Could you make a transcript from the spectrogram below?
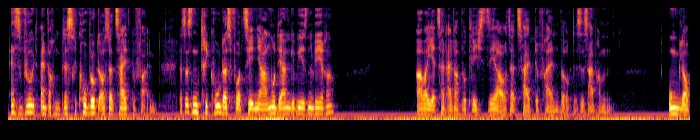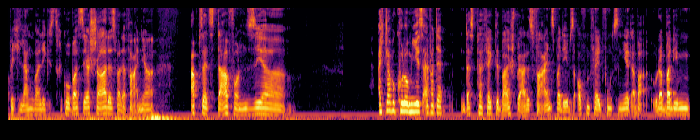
Es wirkt einfach. Das Trikot wirkt aus der Zeit gefallen. Das ist ein Trikot, das vor zehn Jahren modern gewesen wäre. Aber jetzt halt einfach wirklich sehr aus der Zeit gefallen wirkt. Es ist einfach ein unglaublich langweiliges Trikot, was sehr schade ist, weil der Verein ja abseits davon sehr. Ich glaube, Colomiers ist einfach der, das perfekte Beispiel eines Vereins, bei dem es auf dem Feld funktioniert, aber oder bei dem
